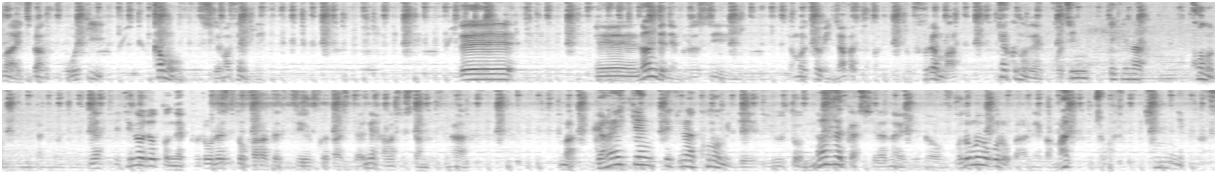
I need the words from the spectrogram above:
まあ一番大きいかもしれませんね。で、えー、なんでね、ブルース・リー、ま興味なかったかっていうと、それは全くのね、個人的な好みだったわけですね。昨日ちょっとね、プロレスと空手っていう形でね、話したんですが、まあ、外見的な好みで言うと、なぜか知らないけど、子供の頃からね、マッチョが好き、筋肉が好き。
